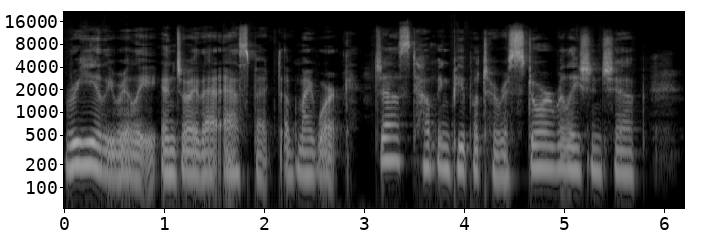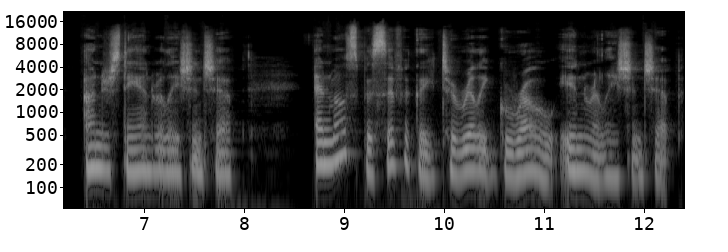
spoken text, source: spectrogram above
really, really enjoy that aspect of my work. Just helping people to restore relationship, understand relationship, and most specifically to really grow in relationship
